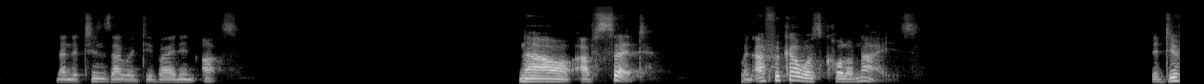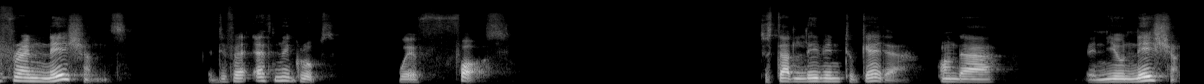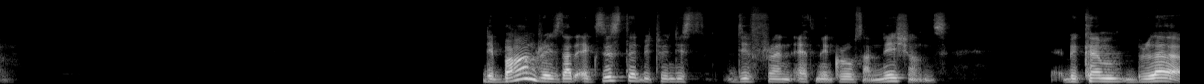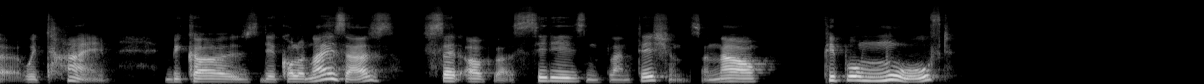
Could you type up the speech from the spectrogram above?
than the things that were dividing us. Now, I've said when Africa was colonized, the different nations, the different ethnic groups were forced to start living together under a new nation. The boundaries that existed between these different ethnic groups and nations became blurred with time because the colonizers set up uh, cities and plantations, and now people moved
